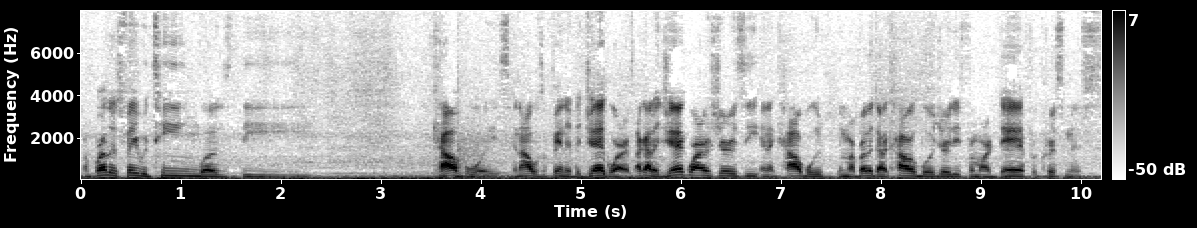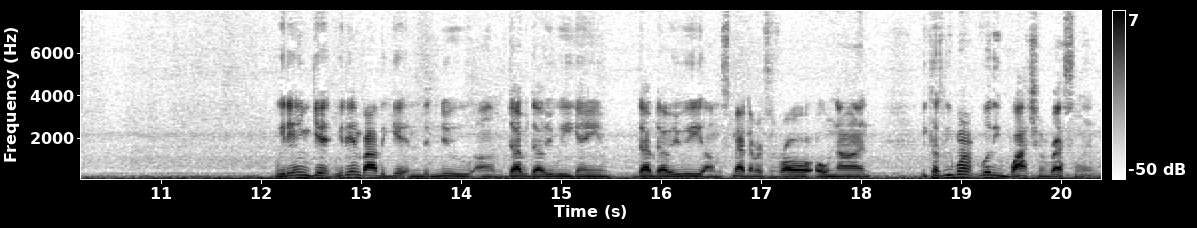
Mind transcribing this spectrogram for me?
my brother's favorite team was the Cowboys, and I was a fan of the Jaguars. I got a Jaguars jersey and a Cowboy, and my brother got a Cowboy jersey from our dad for Christmas. We didn't get, we didn't bother getting the new um, WWE game, WWE um, SmackDown vs. Raw 09 because we weren't really watching wrestling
